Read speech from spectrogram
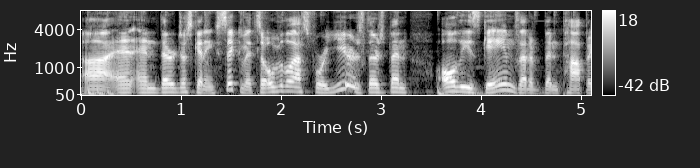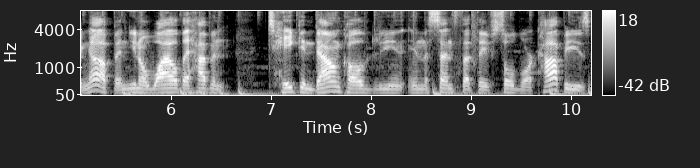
uh, and and they're just getting sick of it. So over the last four years, there's been all these games that have been popping up, and you know while they haven't taken down Call of Duty in, in the sense that they've sold more copies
